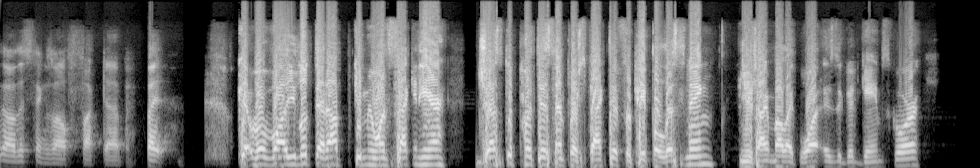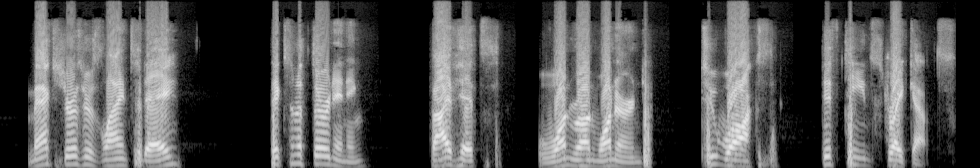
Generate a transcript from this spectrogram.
Oh, this thing's all fucked up. But Okay, well, while you look that up, give me one second here. Just to put this in perspective for people listening, you're talking about like what is a good game score. Max Scherzer's line today: six and a third inning, five hits, one run, one earned, two walks, fifteen strikeouts,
